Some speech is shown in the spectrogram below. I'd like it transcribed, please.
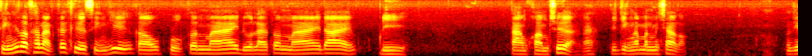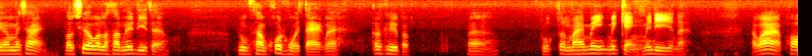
สิ่งที่เราถนัดก็คือสิ่งที่เราปลูกต้นไม้ ดูแลต้นไม้ได้ดีตามความเชื่อนะจริงๆแล้วมันไม่ใช่หรอกจริงๆแล้วไม่ใช่ เราเชื่อว่าเราทำได้ดีแต่ ลุงทำโคตรห่วยแตกเลยก็คือแบบปลูกต้นไม้ไม่ไม่เก่งไม่ดีนะแต่ว่าพอ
